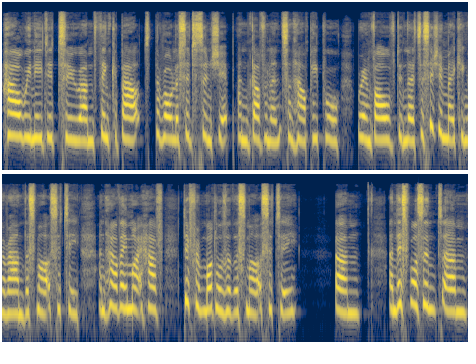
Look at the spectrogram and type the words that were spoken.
how we needed to um, think about the role of citizenship and governance and how people were involved in their decision making around the smart city and how they might have different models of the smart city. Um, and this wasn't um,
